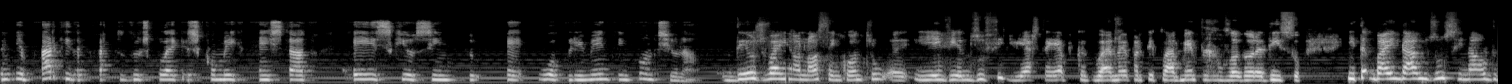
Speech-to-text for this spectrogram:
da minha parte e da parte dos colegas comigo que têm estado, é isso que eu sinto, é o acolhimento incondicional. Deus vem ao nosso encontro uh, e envia-nos o Filho, e esta época do ano é particularmente reveladora disso. E também dá-nos um sinal de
